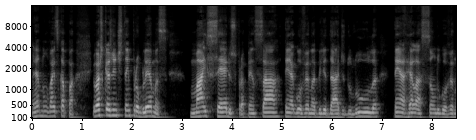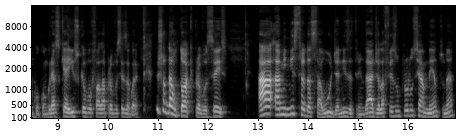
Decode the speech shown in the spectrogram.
É, não vai escapar. Eu acho que a gente tem problemas mais sérios para pensar, tem a governabilidade do Lula, tem a relação do governo com o Congresso, que é isso que eu vou falar para vocês agora. Deixa eu dar um toque para vocês. A, a, ministra da Saúde, Anísia Trindade, ela fez um pronunciamento né,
